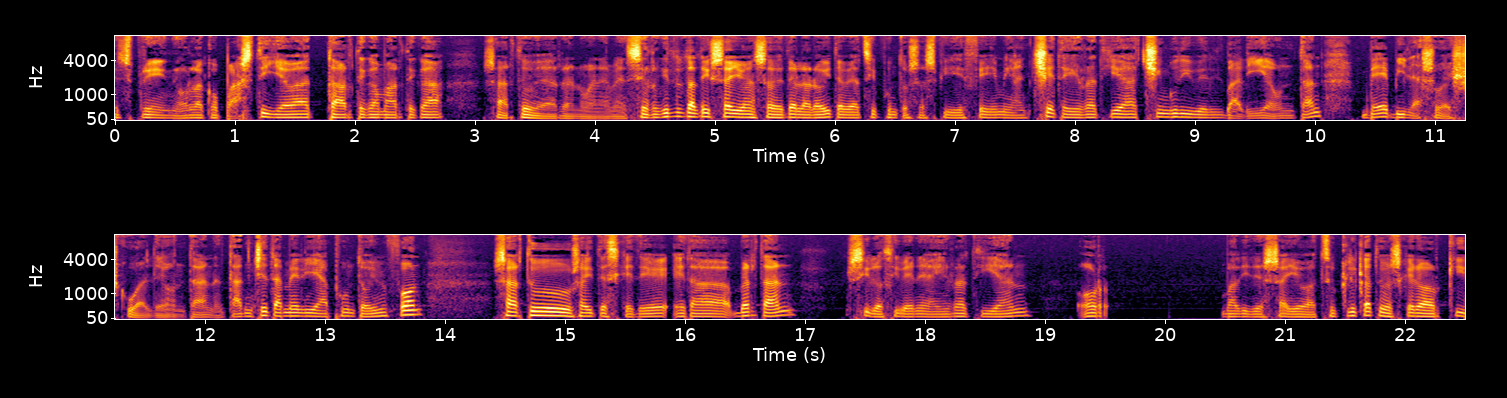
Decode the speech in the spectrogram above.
Offspring, horlako pastilla bat, tarteka marteka, sartu beharren nuen hemen. Zirrikitutatik saioan zaudete laroita behatzi punto zazpi FM antxeta irratia txingudi badia hontan, be bilaso eskualde hontan. Eta antxetamedia.infon sartu zaitezkete eta bertan, silozibenea irratian, hor badire saio batzuk, klikatu eskero aurki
